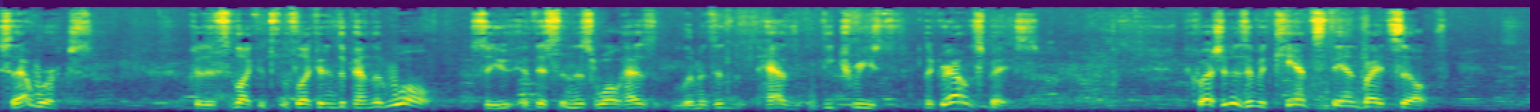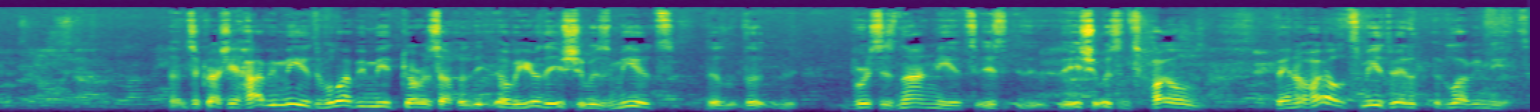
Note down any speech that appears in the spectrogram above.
so that works because it's like it's, like an independent wall. So you, this and this wall has limited has decreased the ground space. The question is if it can't stand by itself. It's. Over here, the issue is miyut, the, the versus non-miyut. The issue isn't hoil, ben hoil. It's miyut.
